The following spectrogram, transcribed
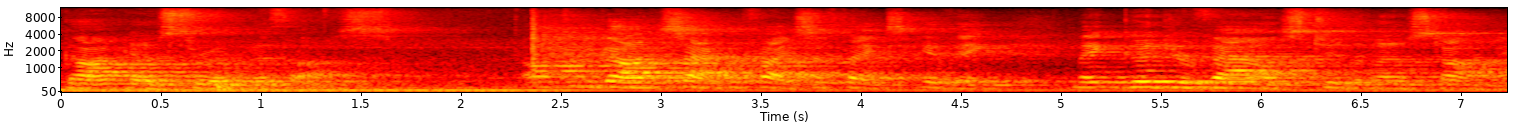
God goes through it with us. Offer God a sacrifice of thanksgiving. Make good your vows to the Most High.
